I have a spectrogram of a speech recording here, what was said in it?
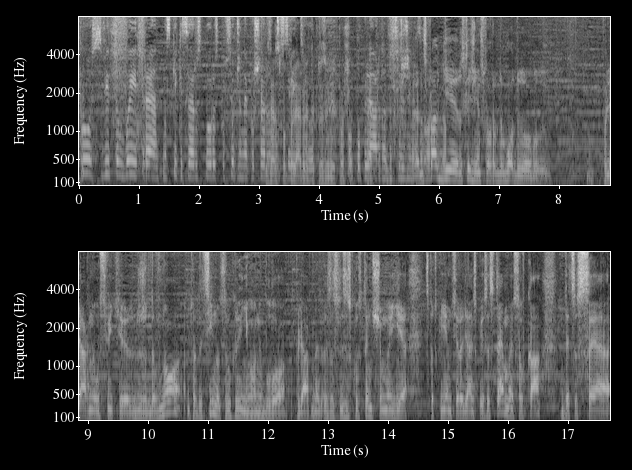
про світовий тренд, наскільки це розпо- розповсюджено і поширено Зараз популярно, так розумію, так. дослідження. Е. Насправді дослідження свого родоводу популярне у світі дуже давно. Традиційно це в Україні воно не було популярне. В зв'язку з тим, що ми є спадкоємці радянської системи, совка, де це все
